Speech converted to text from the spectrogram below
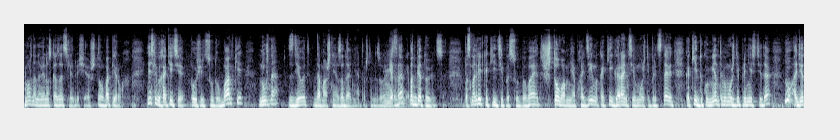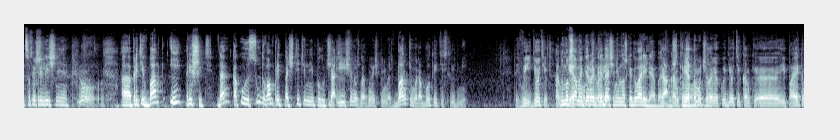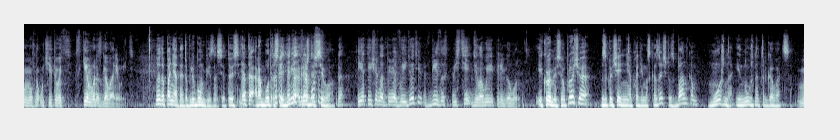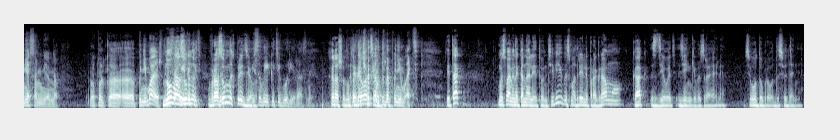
можно, наверное, сказать следующее, что, во-первых, если вы хотите получить суду в банке, нужно сделать домашнее задание, то, что называется, да? Подготовиться, посмотреть, какие типы суд бывают, что вам необходимо, какие гарантии вы можете представить, какие документы вы можете принести, да? ну, одеться Слушай, поприличнее, Ну, а, прийти в банк и решить, да, какую суду вам предпочтительнее получить. да, и еще нужно одну вещь понимать. В банке вы работаете с людьми. То есть вы идете к Но мы в самой конкретному первой человеку. передаче немножко говорили об Да, этом. что- конкретному человеку идете, конк- э, и поэтому нужно учитывать, с кем вы разговариваете. Ну, это понятно, это в любом бизнесе. То есть Да. это работа Так с людьми это прежде работа- всего. Да. И это еще надо понимать, вы идете в бизнес вести деловые переговоры. И кроме всего прочего, в заключение необходимо сказать, что с банком можно и нужно торговаться. Несомненно. Но только э, понимая, что Но в разумных, так в разумных пределах. весовые категории разные. Хорошо, но это торговаться нужно. нужно понимать. Итак, мы с вами на канале Этон ТВ. Вы смотрели программу «Как сделать деньги в Израиле». Всего доброго, до свидания.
